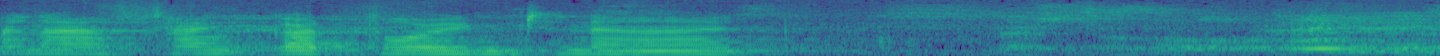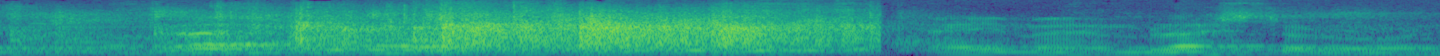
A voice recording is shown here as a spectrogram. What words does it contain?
And I thank God for Him tonight. Amen. Bless the Lord.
